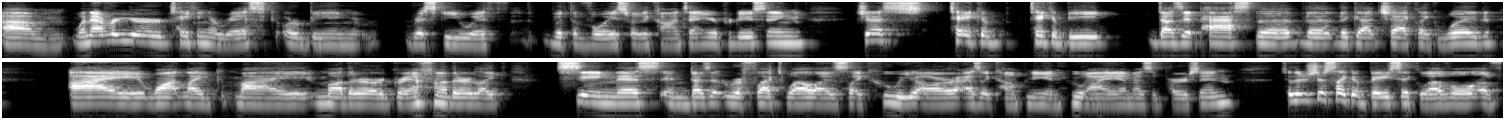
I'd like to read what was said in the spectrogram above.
Um, whenever you're taking a risk or being risky with with the voice or the content you're producing, just take a take a beat. Does it pass the the the gut check? Like, would I want like my mother or grandmother like seeing this, and does it reflect well as like who we are as a company and who I am as a person? So there's just like a basic level of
